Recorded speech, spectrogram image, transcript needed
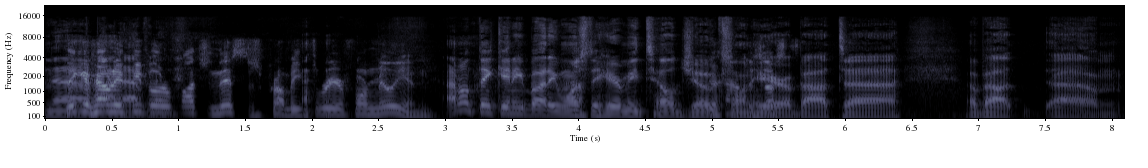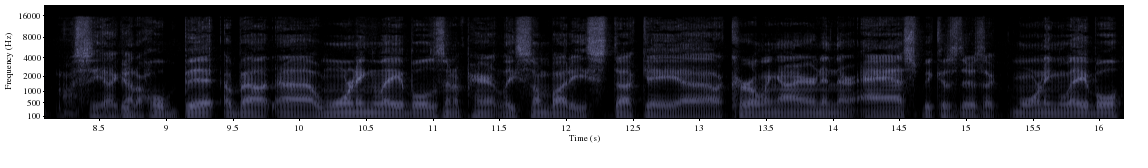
no. Think of how not many people are watching this. There's probably three or four million. I don't think anybody wants to hear me tell jokes on here about uh, about. Um, let's see, I got a whole bit about uh, warning labels, and apparently somebody stuck a uh, curling iron in their ass because there's a warning label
